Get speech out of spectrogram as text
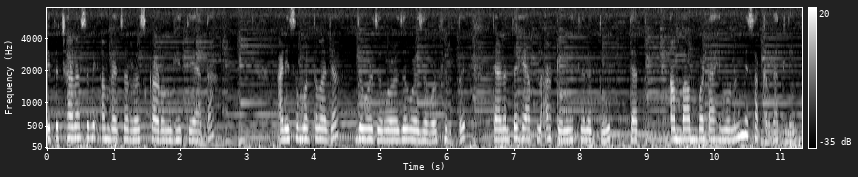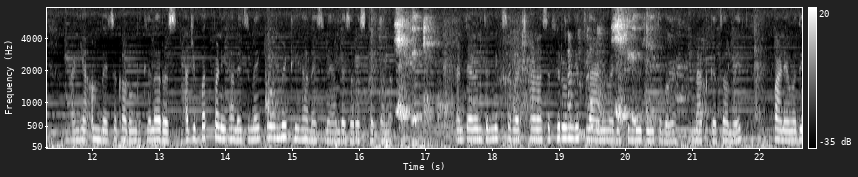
इथं छान असं मी आंब्याचा रस काढून घेते आता. आणि समर्थ माझ्या जवळजवळ जवळजवळ फिरतोय. त्यानंतर हे आपलं आटवून घेतलेलं दूध त्यात आंबा आंबट आहे म्हणून मी साखर घातली. आणि ह्या आंब्याचं काढून घेतलेला रस अजिबात पाणी घालायचं नाही किंवा मीठही घालायचं नाही आंब्याचा रस करताना. आणि त्यानंतर मिक्सरला छान असं फिरून घेतलं आणि माझ्या पिल्लीची इथं बघा नाटकं चालू आहेत. पाण्यामध्ये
